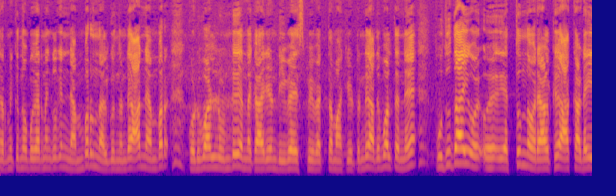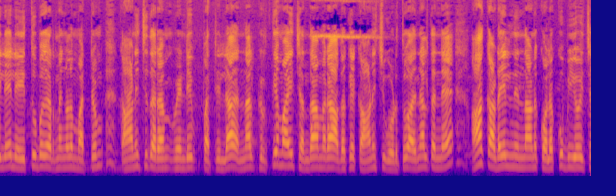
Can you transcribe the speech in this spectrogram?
നിർമ്മിക്കുന്ന ഉപകരണങ്ങൾക്ക് നമ്പറും നൽകുന്നുണ്ട്. ആ നമ്പർ കൊടുവാളിലുണ്ട് എന്ന കാര്യം ഡിവൈഎസ്പി വ്യക്തമാക്കിയിട്ടുണ്ട്. അതുപോലെ തന്നെ പുതുതായി എത്തുന്ന ഒരാൾക്ക് ആ കടയിലെ ലെയ്ത്തുപകരണങ്ങളും മറ്റും കാണിച്ചു തരാൻ വേണ്ടി പറ്റില്ല. എന്നാൽ കൃത്യമായി ചന്താമര അതൊക്കെ കാണിച്ചു കൊടുത്തു. അതിനാൽ തന്നെ ആ കടയിൽ നിന്നാണ് കൊലക്ക് ഉപയോഗിച്ച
